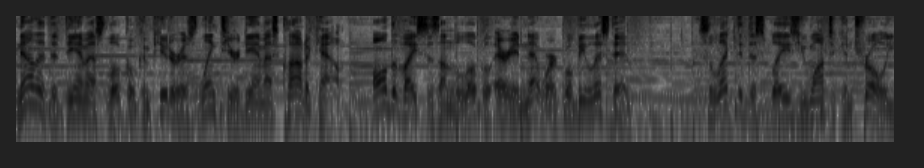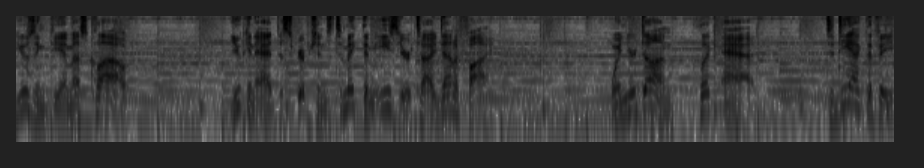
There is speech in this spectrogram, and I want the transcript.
Now that the DMS local computer is linked to your DMS Cloud account, all devices on the local area network will be listed. Select the displays you want to control using DMS Cloud. You can add descriptions to make them easier to identify. When you're done, click Add. To deactivate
